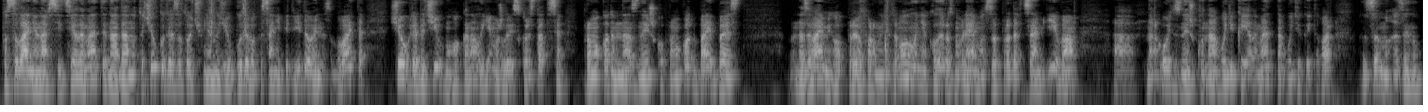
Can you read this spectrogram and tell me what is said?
Посилання на всі ці елементи на дану точилку для заточування ножів буде в описанні під відео. І не забувайте, що у глядачів мого каналу є можливість скористатися промокодом на знижку. Промокод BYBEST. Називаємо його при оформленні замовлення, коли розмовляємо з продавцем і вам а, нарахують знижку на будь-який елемент, на будь-який товар з магазину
